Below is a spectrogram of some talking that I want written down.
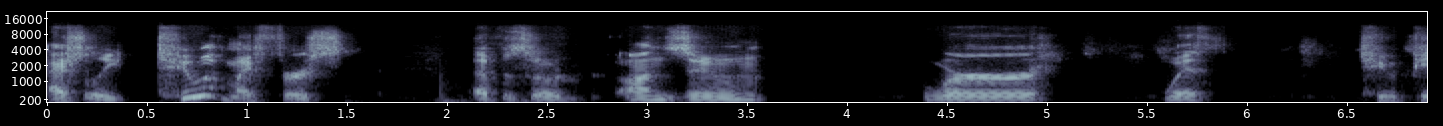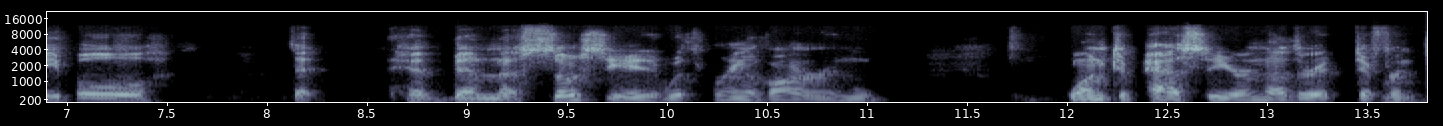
actually two of my first episode on zoom were with two people that have been associated with ring of honor in one capacity or another at different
